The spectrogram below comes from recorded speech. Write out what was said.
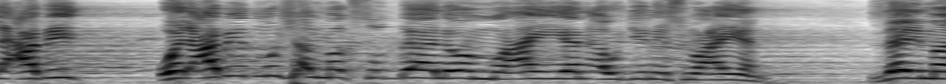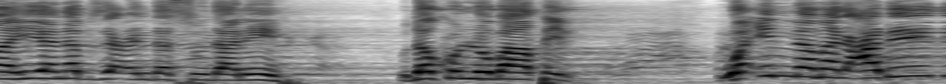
العبيد والعبيد مش المقصود بها لون معين أو جنس معين زي ما هي نبذة عند السودانيين وده كله باطل. وإنما العبيد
